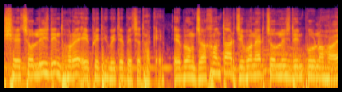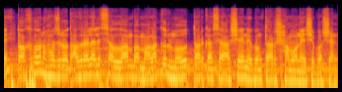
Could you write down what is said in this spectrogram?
সে চল্লিশ দিন ধরে এই পৃথিবীতে বেঁচে থাকে। এবং যখন তার জীবনের চল্লিশ দিন পূর্ণ হয়, তখন হজরত আজরাল আলী সাল্লাম বা মালাকুল মৌদ তার কাছে আসেন এবং তার সামনে এসে বসেন।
